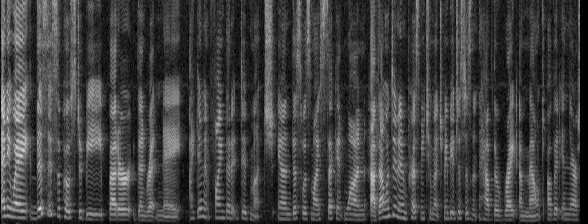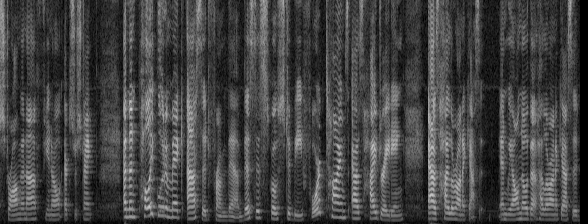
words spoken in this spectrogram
Anyway this is supposed to be better than retin-a i didn't find that it did much and this was my second one. Yeah, that one didn't impress me too much. Maybe it just doesn't have the right amount of it in there strong enough you know extra strength. And then polyglutamic acid from them. This is supposed to be four times as hydrating as hyaluronic acid and we all know that hyaluronic acid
